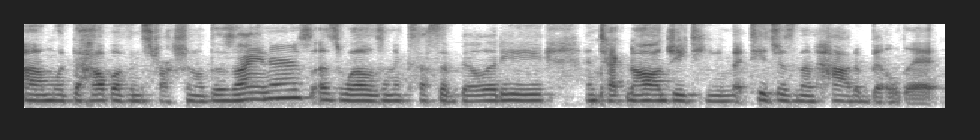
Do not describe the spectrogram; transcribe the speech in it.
um, with the help of instructional designers, as well as an accessibility and technology team that teaches them how to build it.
